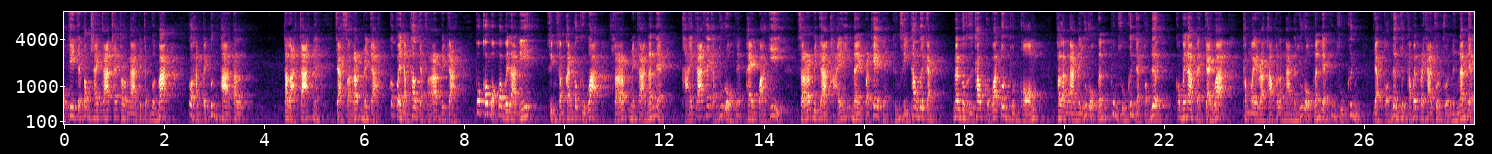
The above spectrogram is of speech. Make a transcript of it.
ปที่จะต้องใช้ก๊าซใช้พลังงานเป็นจำนวนมาก ก็หันไปพึ่งพาตลตลาดก๊าซเนี่ยจากสหรัฐอเมริกาก็ไปนำเข้าจากสหรัฐอเมริกา พวกเขาบอกว่าเวลานี้สิ่งสำคัญก็คือว่าสหรัฐอเมริกานั้นเนี่ยขายก๊าซให้กับยุโรปเนี่ยแพงกว่าที่ สหรัฐอเมริกาขายในประเทศเนี่ยถึง 4 เท่าด้วยกัน นั่นก็คือเท่ากับว่าต้นทุนของพลังงานในยุโรปนั้นพุ่งสูงขึ้นอย่างต่อเนื่อง ก็ไม่น่าแปลกใจว่าทำไมราคาพลังงานในยุโรปนั้นเนี่ยพุ่งสูงขึ้นอย่างต่อเนื่องจนทำให้ประชาชนส่วนหนึ่งนั้นเนี่ย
